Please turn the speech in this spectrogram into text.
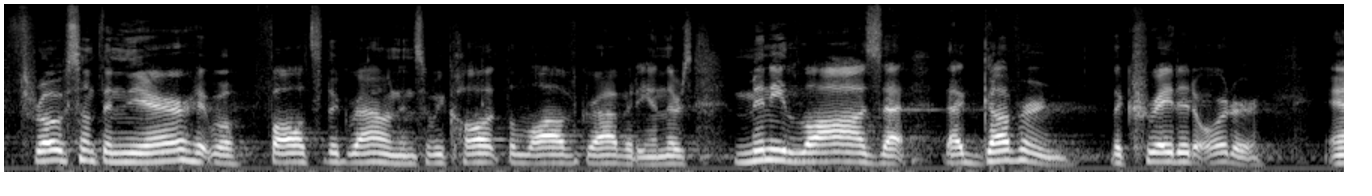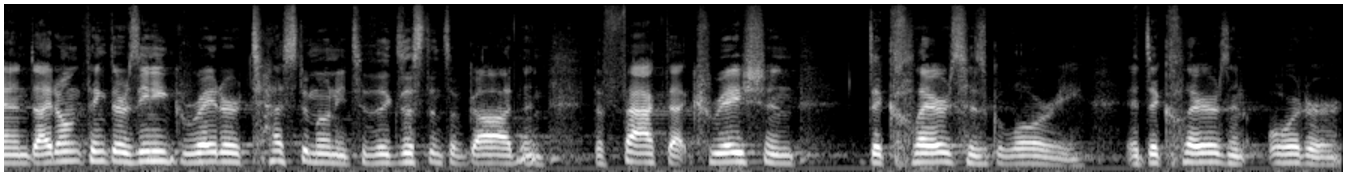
throw something in the air, it will fall to the ground. And so we call it the law of gravity. And there's many laws that, that govern the created order. And I don't think there's any greater testimony to the existence of God than the fact that creation declares his glory. It declares an order.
